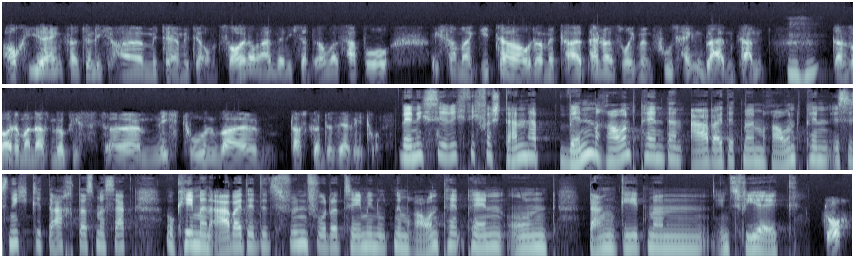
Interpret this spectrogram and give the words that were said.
Auch hier hängt natürlich äh, mit der mit der Umzäunung an, wenn ich dann irgendwas habe, wo ich sag mal Gitter oder Metallpanels, wo ich mit dem Fuß hängen bleiben kann, mhm. dann sollte man das möglichst äh, nicht tun, weil das könnte sehr wehtun. Wenn ich Sie richtig verstanden habe, wenn Roundpen, dann arbeitet man im Roundpen. Es ist nicht gedacht, dass man sagt, okay, man arbeitet jetzt fünf oder zehn Minuten im Roundpen und dann geht man ins Viereck. Doch,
